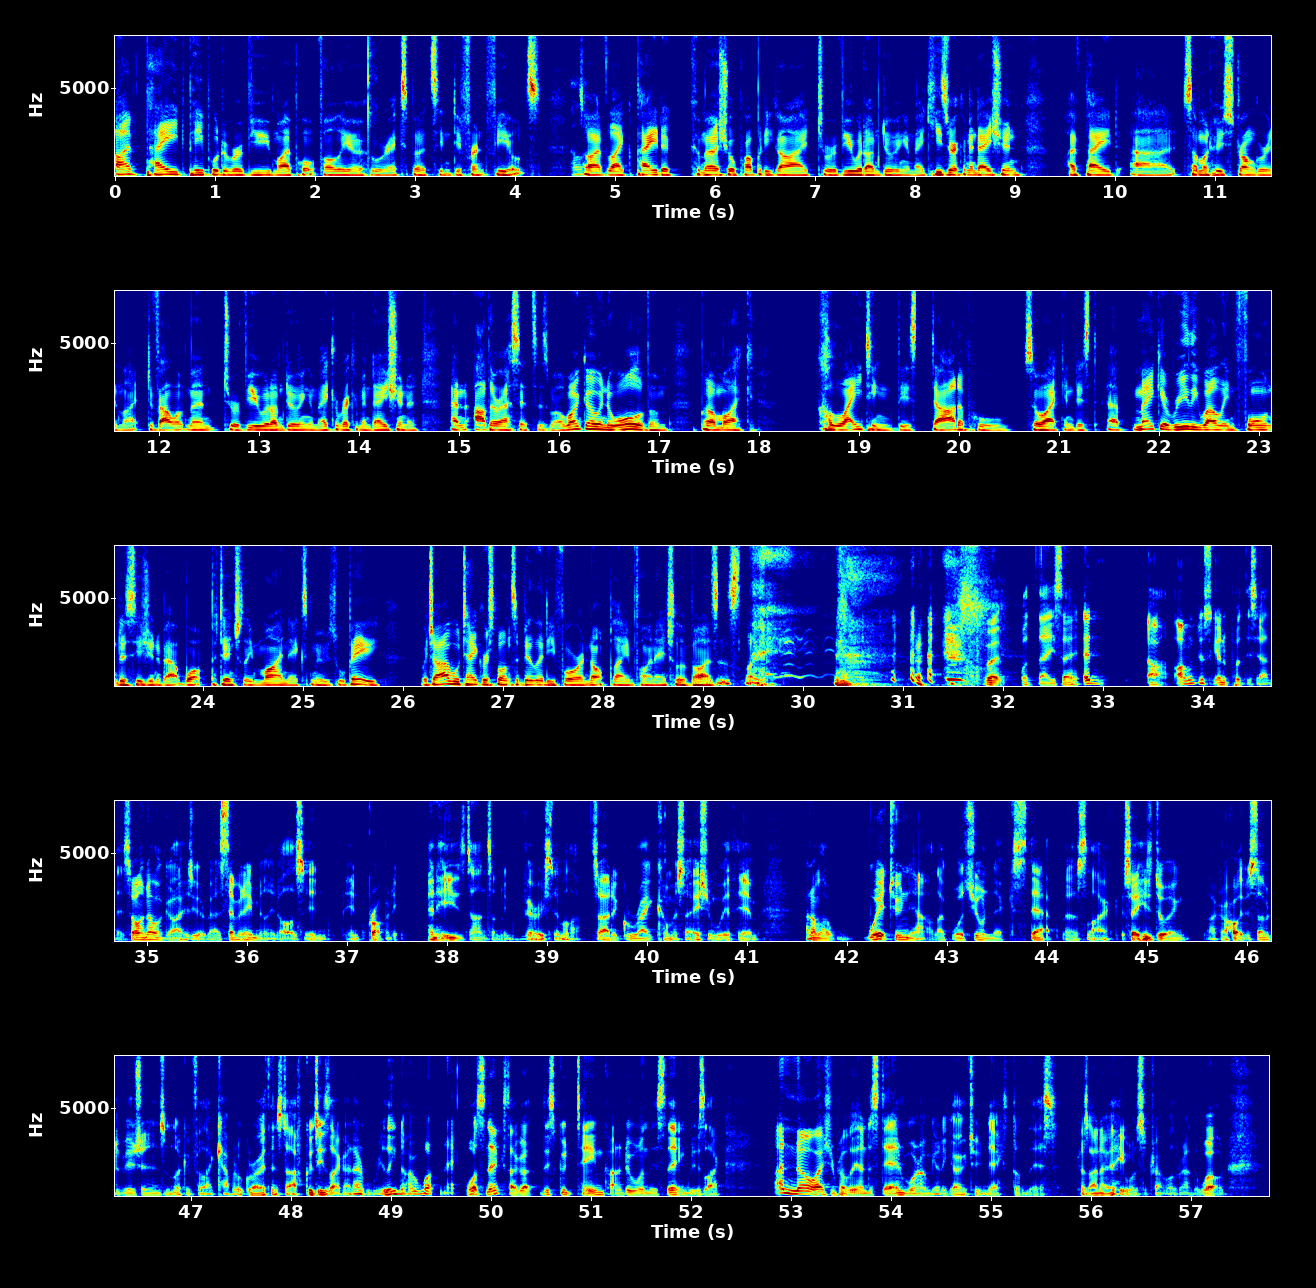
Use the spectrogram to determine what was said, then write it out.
I've paid people to review my portfolio who are experts in different fields. So I've like paid a commercial property guy to review what I'm doing and make his recommendation. I've paid uh, someone who's stronger in like development to review what I'm doing and make a recommendation and, and other assets as well. I won't go into all of them, but I'm like collating this data pool so I can just uh, make a really well informed decision about what potentially my next moves will be, which I will take responsibility for and not blame financial advisors. Like, but what they say. And uh, I'm just going to put this out there. So I know a guy who's got about $17 million in, in property, and he's done something very similar. So I had a great conversation with him. And I'm like, where to now? Like, what's your next step? And it's like, so he's doing like a whole heap of subdivisions and looking for like capital growth and stuff because he's like, I don't really know what ne- what's next. I got this good team kind of doing this thing, but he's like, I know I should probably understand where I'm going to go to next on this because I know he wants to travel around the world.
